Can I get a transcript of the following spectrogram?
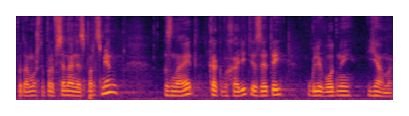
Потому что профессиональный спортсмен знает, как выходить из этой углеводной ямы.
